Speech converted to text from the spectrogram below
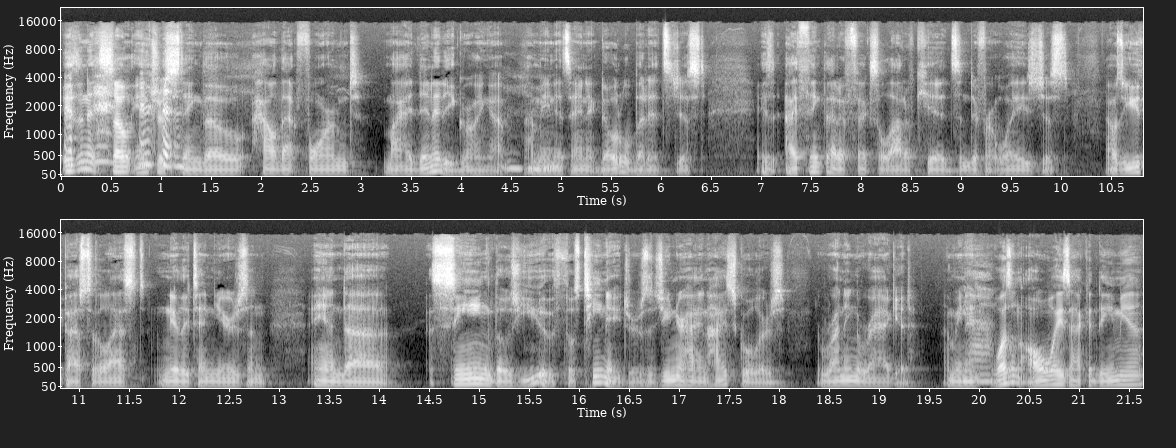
Isn't it so interesting though how that formed my identity growing up? I mean, Mm-hmm. it's anecdotal, but it's just is I think that affects a lot of kids in different ways. Just I was a youth pastor the last nearly ten years, and and uh, seeing those youth, those teenagers, the junior high and high schoolers running ragged. I mean, Yeah. it wasn't always academia.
